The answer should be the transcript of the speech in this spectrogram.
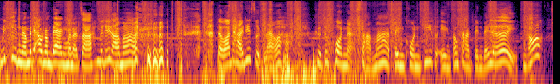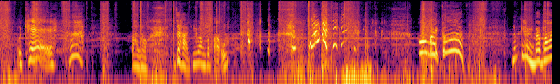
ไม่กินนะ ไม่ได้เอาน้ำแดงมานะจ๊ะ ไม่ได้ดราม่าแต่ว่าท้ายที่สุดแล้วอะค่ะคือทุกคนน่ะสามารถเป็นคนที่ตัวเองต้องการเป็นได้เลยเนาะโอเคป่าหรอกจะหาที่วางกระเป๋า โอ้ my god น้ำแข็งแบบว่า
